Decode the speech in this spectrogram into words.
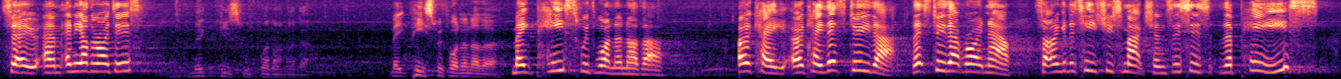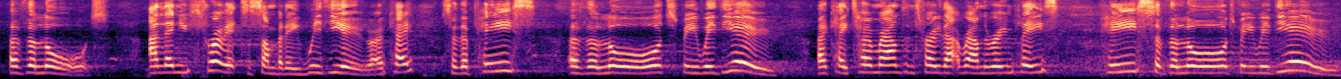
So, um, any other ideas? Make peace with one another. Make peace with one another. Make peace with one another. Okay, okay, let's do that. Let's do that right now. So I'm going to teach you some actions. This is the peace of the Lord. And then you throw it to somebody with you, okay? So the peace of the Lord be with you. Okay, turn around and throw that around the room, please. Peace of the Lord be with you.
